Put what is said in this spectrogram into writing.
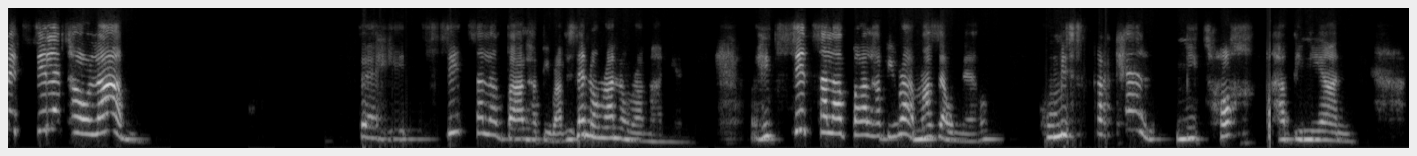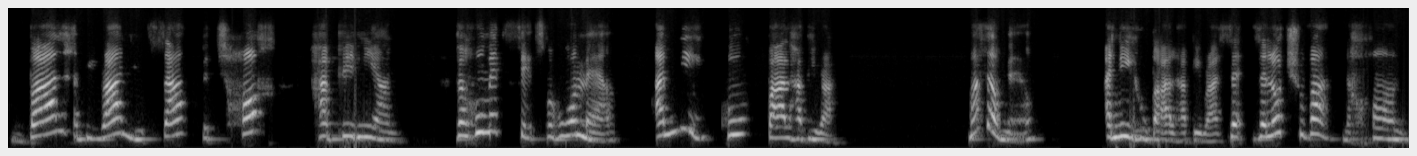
מציל את העולם? והציץ עליו בעל הבירה, וזה נורא נורא מעניין. הציץ עליו בעל הבירה, מה זה אומר? הוא מסתכל מתוך הבניין. בעל הבירה נמצא בתוך הבניין, והוא מציץ והוא אומר, אני הוא בעל הבירה. מה זה אומר? אני הוא בעל הבירה. זה, זה לא תשובה, נכון.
